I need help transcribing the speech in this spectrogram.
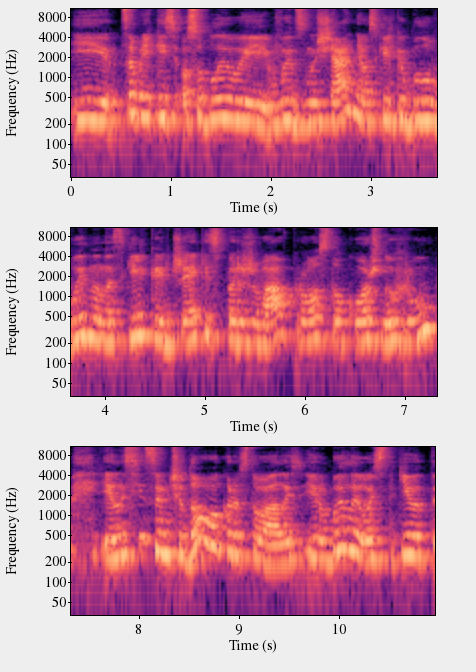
І це був якийсь особливий вид знущання, оскільки було видно, наскільки Джекіс переживав просто кожну гру. І LEC цим чудово користувались і робили ось такі от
